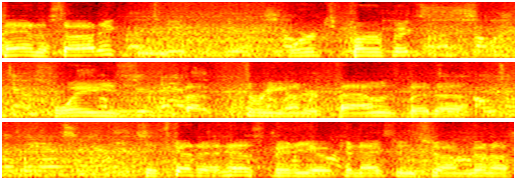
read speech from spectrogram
Panasonic. Works perfect. Weighs about 300 pounds, but uh, it's got an S-video connection, so I'm going to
